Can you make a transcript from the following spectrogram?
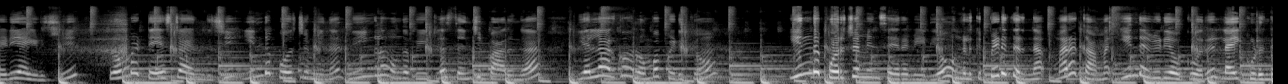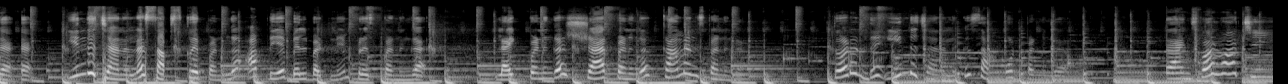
ரெடி ஆயிடுச்சு. ரொம்ப டேஸ்டாக இருந்துச்சு. இந்த பொரிச்ச மீனை நீங்களும் உங்கள் வீட்டில் செஞ்சு பாருங்கள் எல்லாருக்கும் ரொம்ப பிடிக்கும். இந்த பொரிச்ச மீன் செய்கிற வீடியோ உங்களுக்கு பிடித்திருந்தா மறக்காம இந்த வீடியோவுக்கு ஒரு லைக் கொடுங்க. இந்த சேனலை சப்ஸ்கிரைப் பண்ணுங்க அப்படியே பெல் பட்டனையும் ப்ரெஸ் பண்ணுங்க. லைக் பண்ணுங்க ஷேர் பண்ணுங்க கமெண்ட்ஸ் பண்ணுங்க. தொடர்ந்து இந்த சேனலுக்கு சப்போர்ட் பண்ணுங்க. தேங்க்ஸ் ஃபார் வாட்சிங்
